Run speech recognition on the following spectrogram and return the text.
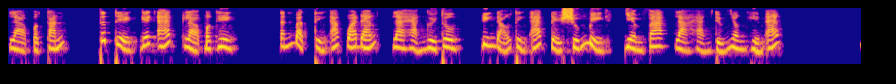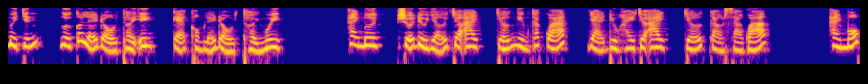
là bậc thánh, thích thiện ghét ác là bậc hiền. Tánh bạch thiện ác quá đáng là hạng người thường, điên đảo thiện ác để sướng miệng, dèm pha là hạng tiểu nhân hiểm ác. 19. Người có lễ độ thời yên, kẻ không lễ độ thời nguy. 20. Sửa điều dở cho ai, chớ nghiêm khắc quá, dạy điều hay cho ai, chớ cao xa quá. 21.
